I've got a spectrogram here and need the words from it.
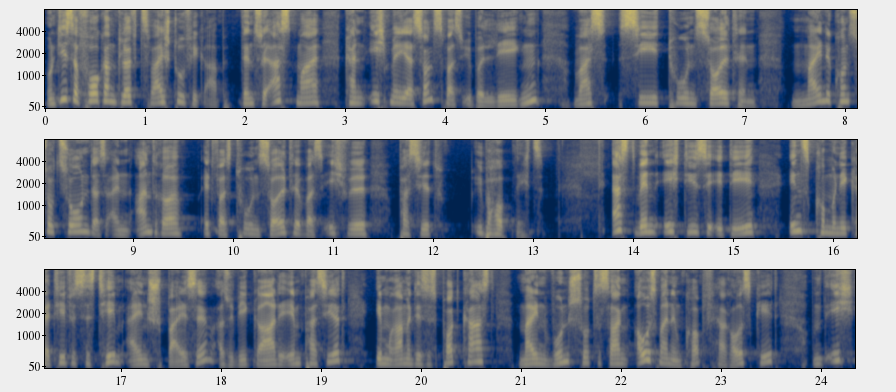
Und dieser Vorgang läuft zweistufig ab, denn zuerst mal kann ich mir ja sonst was überlegen, was Sie tun sollten. Meine Konstruktion, dass ein anderer etwas tun sollte, was ich will, passiert überhaupt nichts. Erst wenn ich diese Idee ins kommunikative System einspeise, also wie gerade eben passiert, im Rahmen dieses Podcasts, mein Wunsch sozusagen aus meinem Kopf herausgeht und ich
